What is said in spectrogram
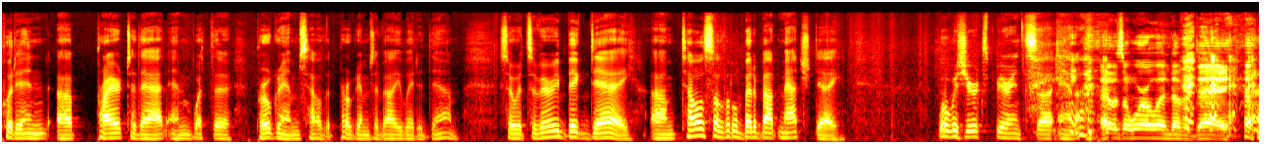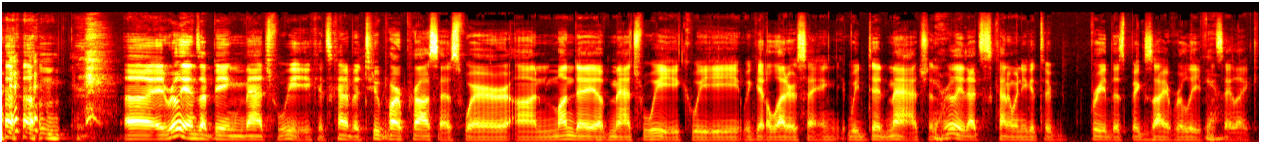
put in uh, prior to that and what the programs, how the programs evaluated them. So it's a very big day. Um, tell us a little bit about Match Day. What was your experience, uh, Anna? that was a whirlwind of a day. um, uh, it really ends up being match week. It's kind of a two-part process where on Monday of match week, we, we get a letter saying we did match. And yeah. really that's kind of when you get to breathe this big sigh of relief yeah. and say like,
